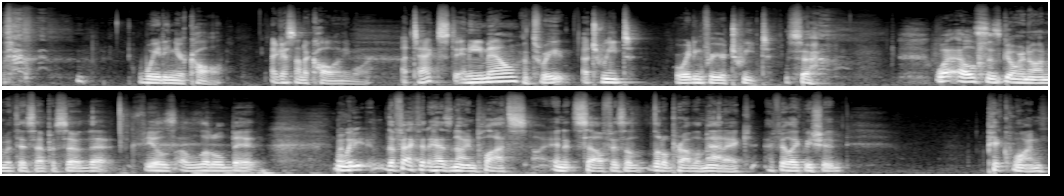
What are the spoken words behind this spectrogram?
Waiting your call. I guess not a call anymore. A text, an email, A tweet. a tweet. We're waiting for your tweet. So, what else is going on with this episode that feels a little bit? We, the fact that it has nine plots in itself is a little problematic. I feel like we should pick one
